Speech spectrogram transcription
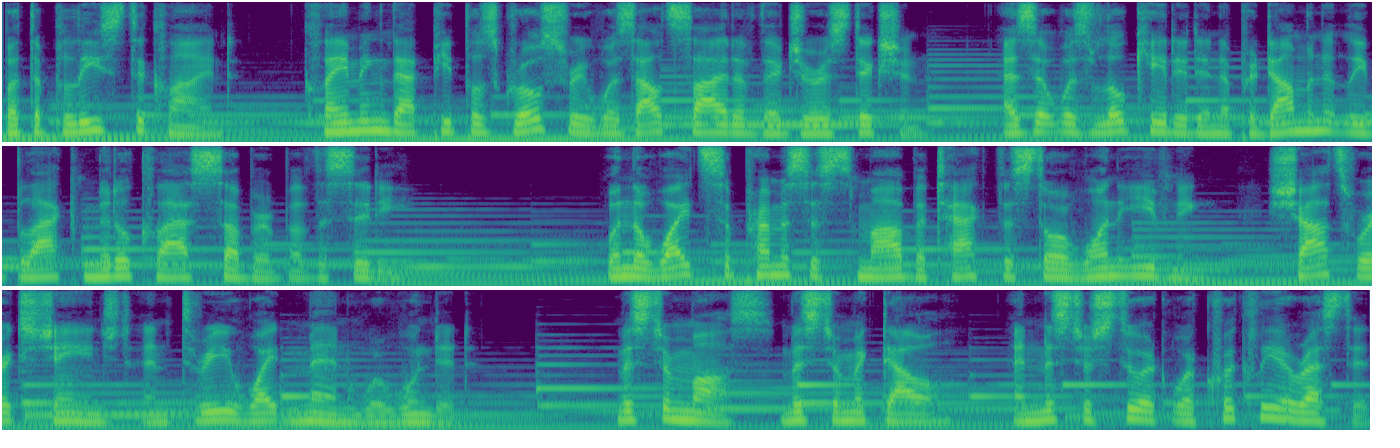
but the police declined, claiming that People's Grocery was outside of their jurisdiction, as it was located in a predominantly black middle class suburb of the city. When the white supremacists mob attacked the store one evening, Shots were exchanged and three white men were wounded. Mr. Moss, Mr. McDowell, and Mr. Stewart were quickly arrested,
